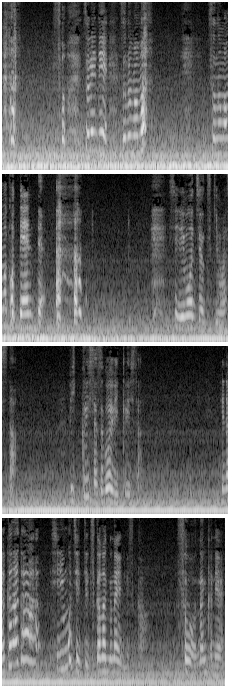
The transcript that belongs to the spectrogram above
そうそれでそのまま そのままコテンって 尻餅をつきました。びっくりした。すごいびっくりした。えなかなか尻餅ってつかなくないですか？そうなんかね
